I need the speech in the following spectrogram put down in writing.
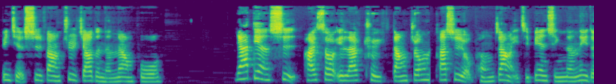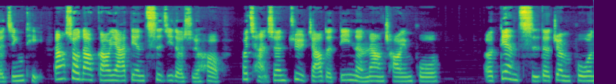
并且释放聚焦的能量波。压电式 （piezoelectric） 当中，它是有膨胀以及变形能力的晶体。当受到高压电刺激的时候，会产生聚焦的低能量超音波。而电磁的振波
